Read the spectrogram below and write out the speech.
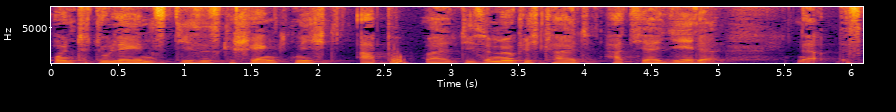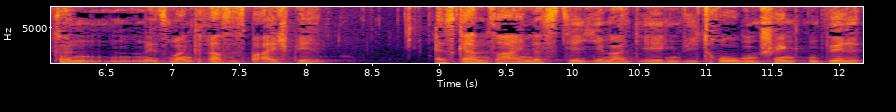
und du lehnst dieses Geschenk nicht ab, weil diese Möglichkeit hat ja jeder. Ja, es können, ist mal ein krasses Beispiel. Es kann sein, dass dir jemand irgendwie Drogen schenken will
